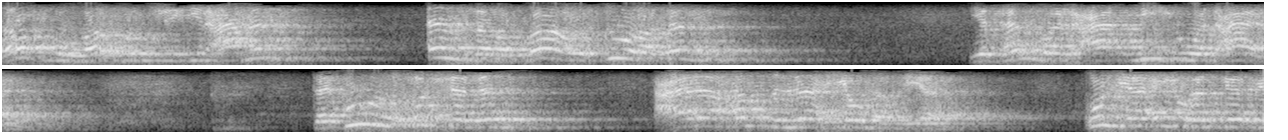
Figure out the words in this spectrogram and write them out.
ربه ورب المشركين عاما أنزل الله سورة يفهمها العامي والعالم. تكون حجة على خلق الله يوم القيامة. قل يا أيها الكافرون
